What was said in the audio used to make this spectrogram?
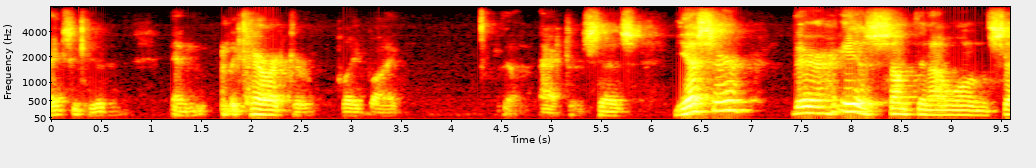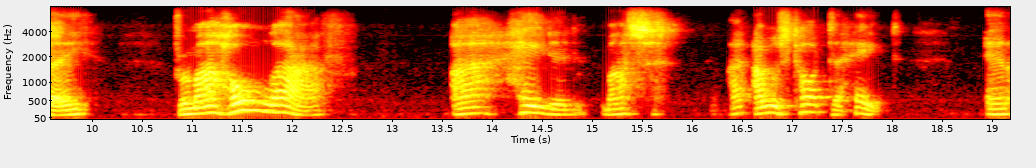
executed. And the character played by the actor says, Yes, sir, there is something I want to say. For my whole life, I hated my, I, I was taught to hate. And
